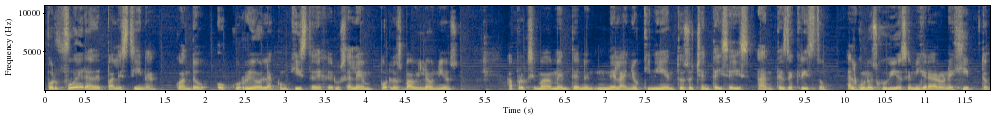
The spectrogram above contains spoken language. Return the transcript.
Por fuera de Palestina, cuando ocurrió la conquista de Jerusalén por los babilonios, aproximadamente en el año 586 a.C., algunos judíos emigraron a Egipto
